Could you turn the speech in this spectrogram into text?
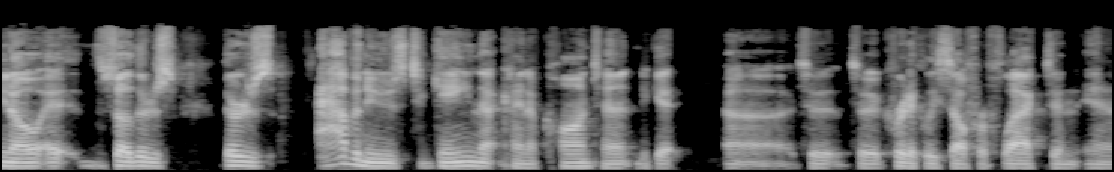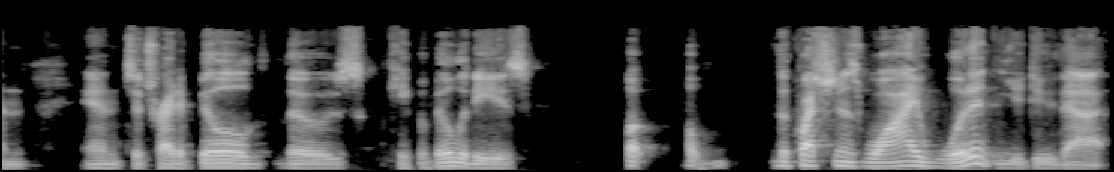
You know, eh, so there's there's avenues to gain that kind of content to get uh, to to critically self reflect and and and to try to build those capabilities. But but the question is, why wouldn't you do that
